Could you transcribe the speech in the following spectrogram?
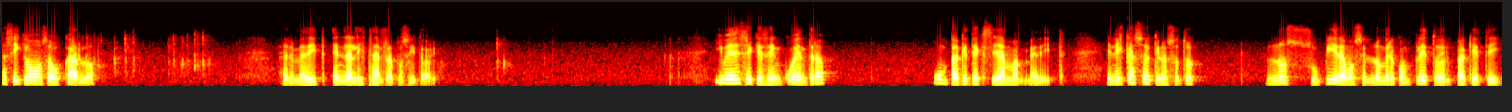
Así que vamos a buscarlo, el Medit en la lista del repositorio. Y me dice que se encuentra un paquete que se llama Medit. En el caso de que nosotros no supiéramos el nombre completo del paquete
